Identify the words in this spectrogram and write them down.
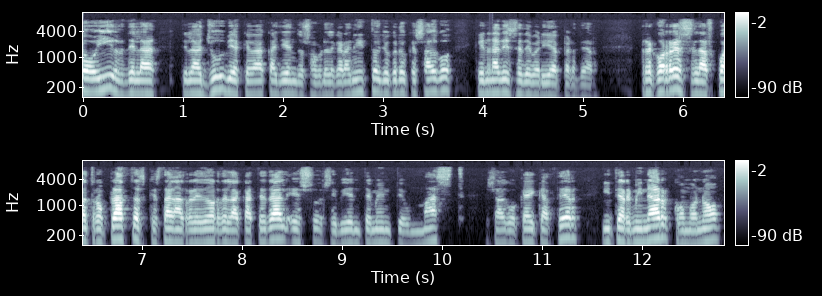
oír de la, de la lluvia que va cayendo sobre el granito, yo creo que es algo que nadie se debería perder. Recorrerse las cuatro plazas que están alrededor de la catedral, eso es evidentemente un must, es algo que hay que hacer y terminar, como no,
